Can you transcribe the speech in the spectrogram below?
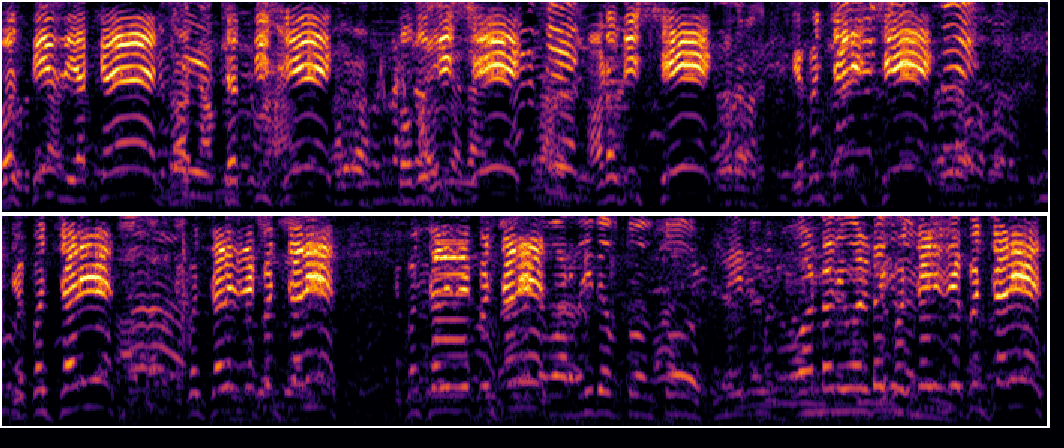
पस्तीस एकावन्न छत्तीसशे एक. सदोतीसशे एक. अडतीसशे एक. एकोणचाळीसशे एक. एकोणचाळीस. एकोणचाळीस एकोणचाळीस. एकोणचाळीस एकोणचाळीस. एकोणचाळीस एकोणचाळीस.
